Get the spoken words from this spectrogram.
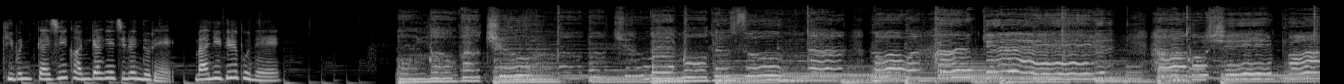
기분까지 건강해지는 노래 많이들 보내. 싶어.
